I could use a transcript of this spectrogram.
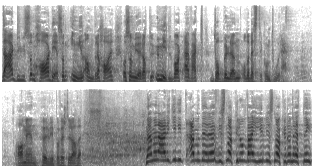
Det er du som har det som ingen andre har, og som gjør at du umiddelbart er verdt dobbel lønn og det beste kontoret. Amen, hører vi på første rad. Nei, men er det ikke litt, nei, men dere, Vi snakker om veier, vi snakker om retning.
